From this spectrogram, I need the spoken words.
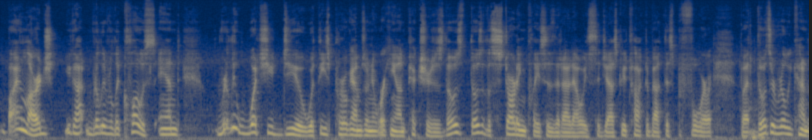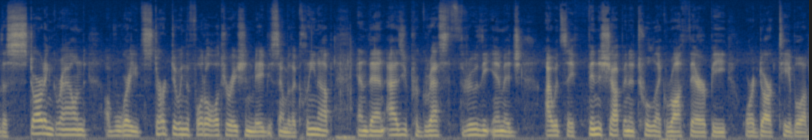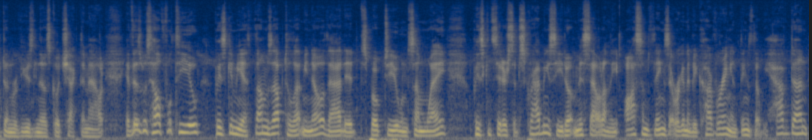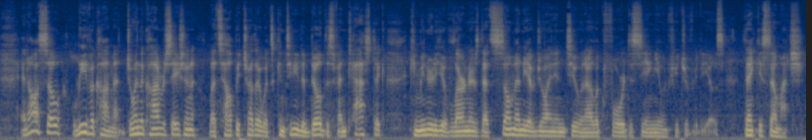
by and large, you got really, really close. And really what you do with these programs when you're working on pictures is those those are the starting places that I'd always suggest. We've talked about this before, but those are really kind of the starting ground of where you'd start doing the photo alteration, maybe some of the cleanup, and then as you progress through the image, I would say finish up in a tool like RawTherapee or Darktable. I've done reviews in those. Go check them out. If this was helpful to you, please give me a thumbs up to let me know that it spoke to you in some way. Please consider subscribing so you don't miss out on the awesome things that we're going to be covering and things that we have done. And also, leave a comment. Join the conversation. Let's help each other. Let's continue to build this fantastic community of learners that so many have joined into, and I look forward to seeing you in future videos. Thank you so much.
